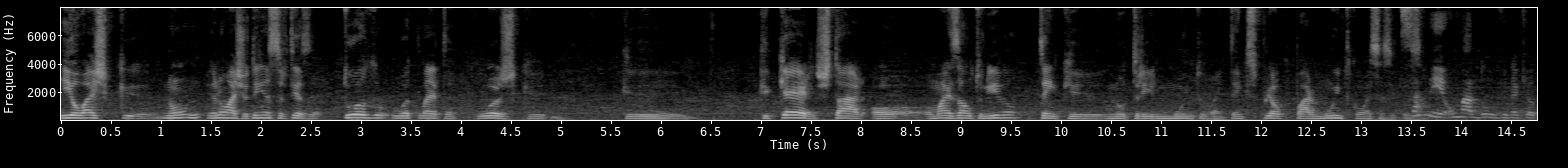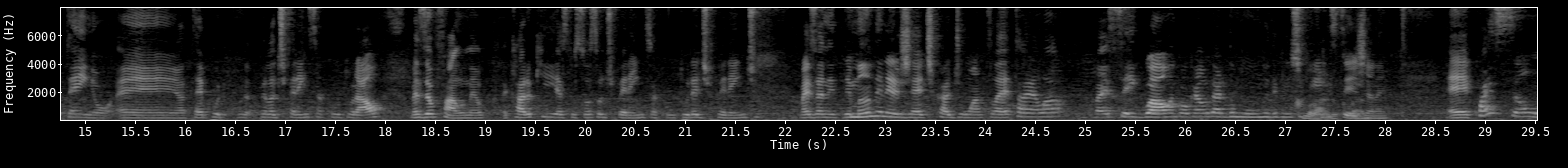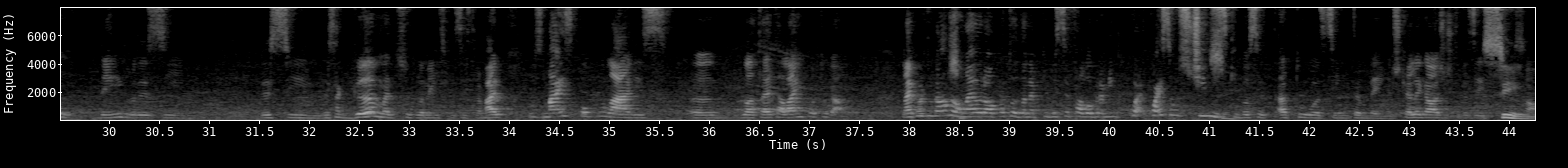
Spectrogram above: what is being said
eu acho que, não, eu não acho, eu tenho a certeza, todo o atleta hoje que, que, que quer estar ao, ao, mais alto nível tem que nutrir muito bem, tem que se preocupar muito com essa situação. Sabe, uma dúvida que eu tenho, é, até por, pela diferença cultural, mas eu falo, né? É claro que as pessoas são diferentes, a cultura é diferente, mas a demanda energética de um atleta, ela vai ser igual em qualquer lugar do mundo, independente claro, de quem ele claro. seja, né? É, quais são dentro desse, desse, dessa gama de suplementos que vocês trabalham, os mais populares uh, do atleta lá em Portugal? Lá em Portugal não, Sim. na Europa toda, né? Porque você falou para mim quais são os times Sim. que você atua assim também. Acho que é legal a gente trazer isso. Sim.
